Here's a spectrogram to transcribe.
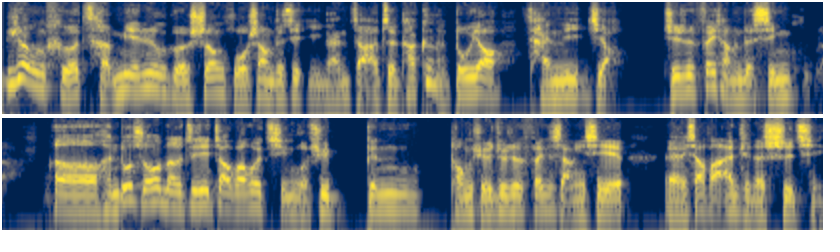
任何层面、任何生活上这些疑难杂症，他可能都要掺一脚，其实非常的辛苦了。呃，很多时候呢，这些教官会请我去跟同学就是分享一些呃消防安全的事情。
